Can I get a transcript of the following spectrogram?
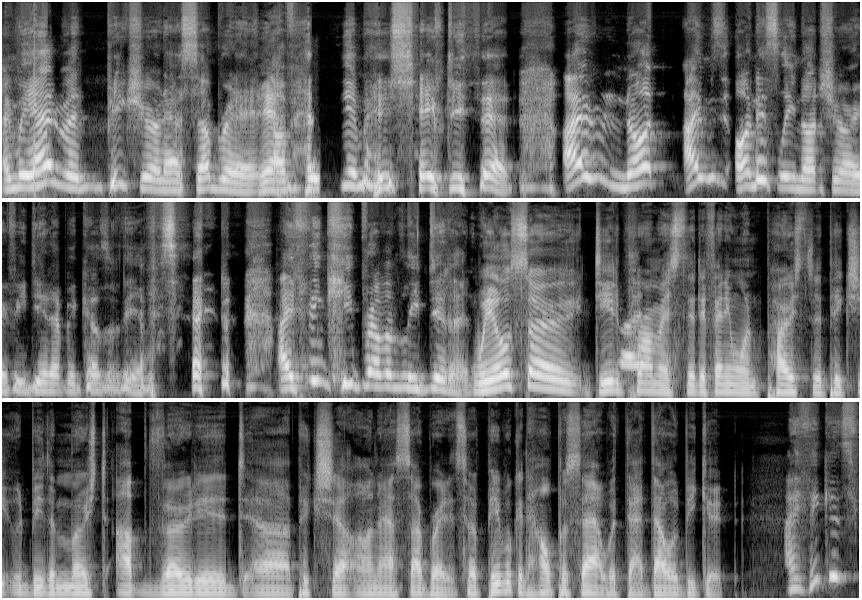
And we had a picture on our subreddit Yeah. of him who shaved his head. I'm not, I'm honestly not sure if he did it because of the episode. I think he probably didn't. We also did promise that if anyone posted a picture, it would be the most upvoted uh, picture on our subreddit. So if people can help us out with that, that would be good. I think it's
